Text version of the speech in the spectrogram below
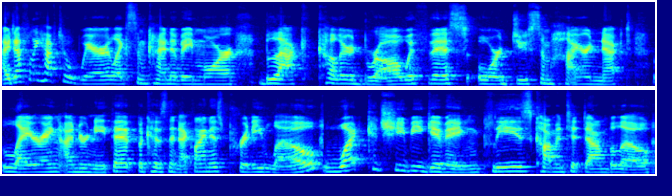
I definitely have to wear like some kind of a more black colored bra with this or do some higher necked layering underneath it because the neckline is pretty low. What could she be giving? Please comment it down below.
